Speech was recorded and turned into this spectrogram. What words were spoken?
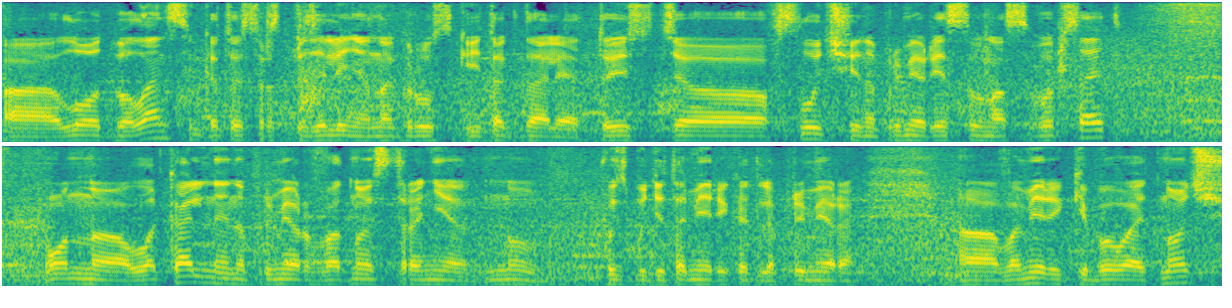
э, load balancing, то есть распределения нагрузки и так далее. То есть э, в случае, например, если у нас веб-сайт, он локальный, например, в одной стране, ну, пусть будет Америка для примера. В Америке бывает ночь,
